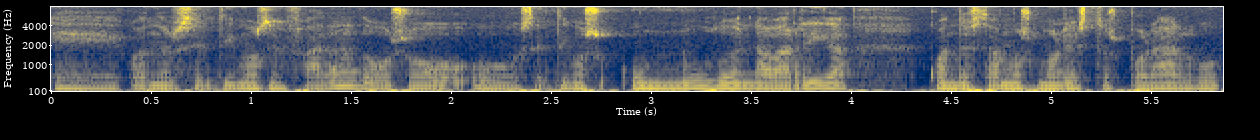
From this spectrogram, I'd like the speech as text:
eh, cuando nos sentimos enfadados o, sentimos un nudo en la barriga cuando estamos molestos por algo.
